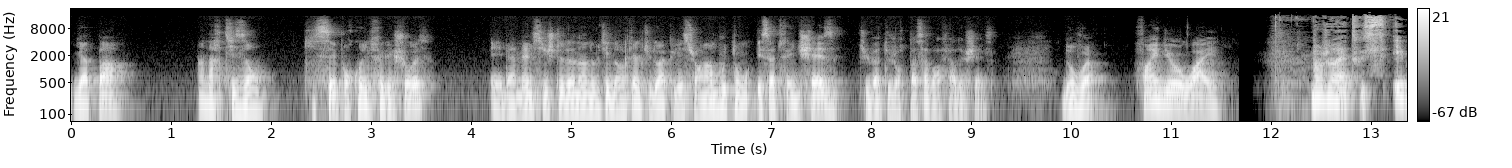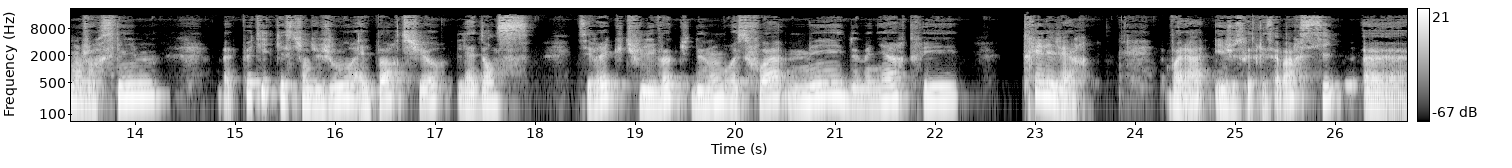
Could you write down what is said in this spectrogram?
il n'y a pas un artisan qui sait pourquoi il fait les choses, et eh bien même si je te donne un outil dans lequel tu dois appuyer sur un bouton et ça te fait une chaise, tu vas toujours pas savoir faire de chaise. Donc voilà, find your why. Bonjour à tous et bonjour Slim. Ma petite question du jour, elle porte sur la danse. C'est vrai que tu l'évoques de nombreuses fois, mais de manière très très légère. Voilà, et je souhaiterais savoir si, euh,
